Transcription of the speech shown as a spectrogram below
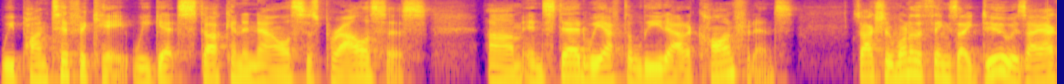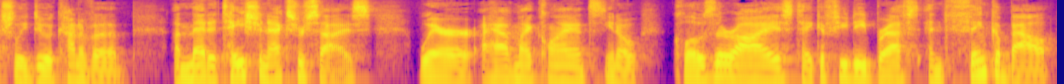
we pontificate, we get stuck in analysis paralysis. Um, instead, we have to lead out of confidence. So actually, one of the things I do is I actually do a kind of a, a meditation exercise where I have my clients, you know, close their eyes, take a few deep breaths, and think about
